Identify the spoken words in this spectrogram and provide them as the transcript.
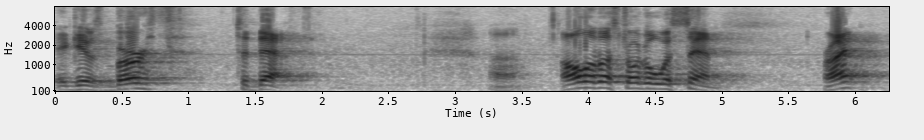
It gives birth to death. Uh, all of us struggle with sin, right?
